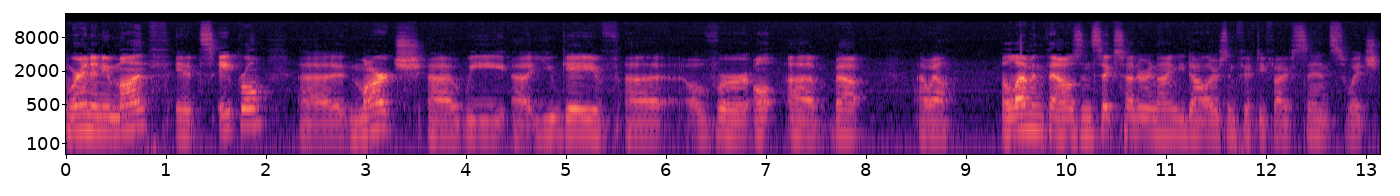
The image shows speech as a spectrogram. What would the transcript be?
we're in a new month. It's April. Uh, March, uh, we uh, you gave uh, over uh, about well eleven thousand six hundred ninety dollars and fifty five cents, which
